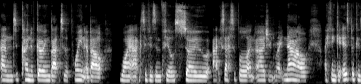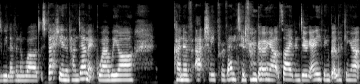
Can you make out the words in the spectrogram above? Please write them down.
And kind of going back to the point about why activism feels so accessible and urgent right now, I think it is because we live in a world, especially in the pandemic, where we are kind of actually prevented from going outside and doing anything but looking at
